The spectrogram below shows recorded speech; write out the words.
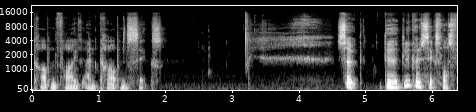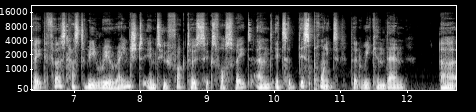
carbon 5 and carbon 6. So the glucose 6-phosphate first has to be rearranged into fructose 6-phosphate and it's at this point that we can then uh,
